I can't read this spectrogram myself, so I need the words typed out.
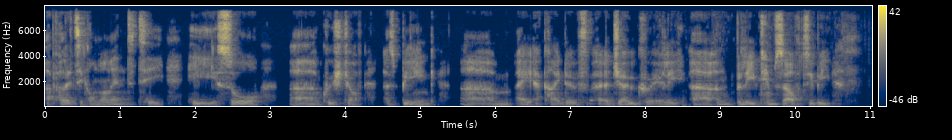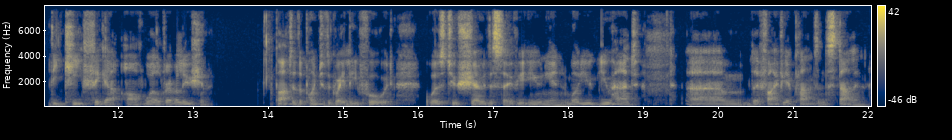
a political nonentity. He saw uh, Khrushchev as being um, a, a, kind of a joke, really, uh, and believed himself to be the key figure of world revolution. Part of the point of the Great Leap Forward was to show the Soviet Union. Well, you you had um, the five-year plans under Stalin,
